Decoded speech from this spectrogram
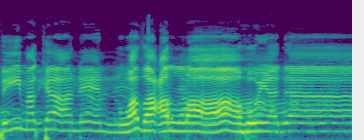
في مكان وضع الله يداه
